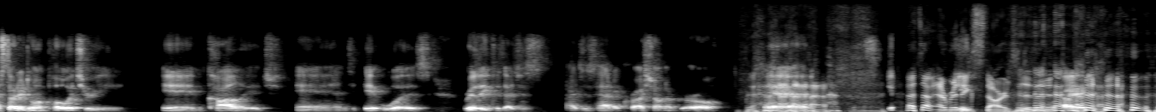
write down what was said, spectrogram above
I started doing poetry in college, and it was really because I just I just had a crush on a girl, and That's how everything He- starts, isn't it? I-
